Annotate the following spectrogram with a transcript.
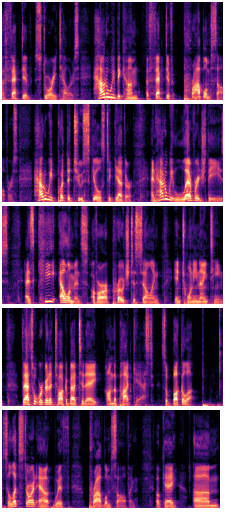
effective storytellers? How do we become effective problem solvers? How do we put the two skills together? And how do we leverage these as key elements of our approach to selling in 2019? That's what we're going to talk about today on the podcast. So buckle up. So let's start out with problem solving. Okay. Um,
